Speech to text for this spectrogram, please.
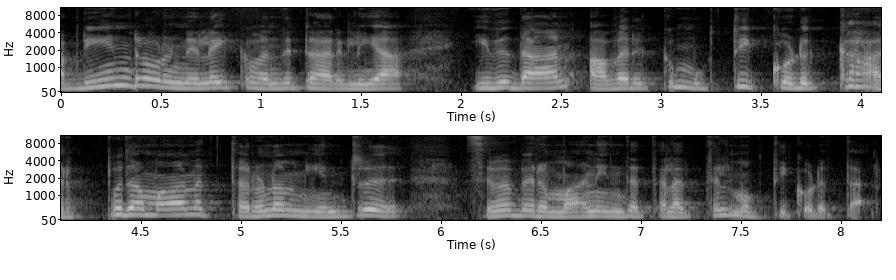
அப்படின்ற ஒரு நிலைக்கு வந்துட்டார் இல்லையா? இதுதான் அவருக்கு முக்தி கொடுக்க அற்புதமான தருணம் என்று சிவபெருமான் இந்த தலத்தில் முக்தி கொடுத்தார்.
